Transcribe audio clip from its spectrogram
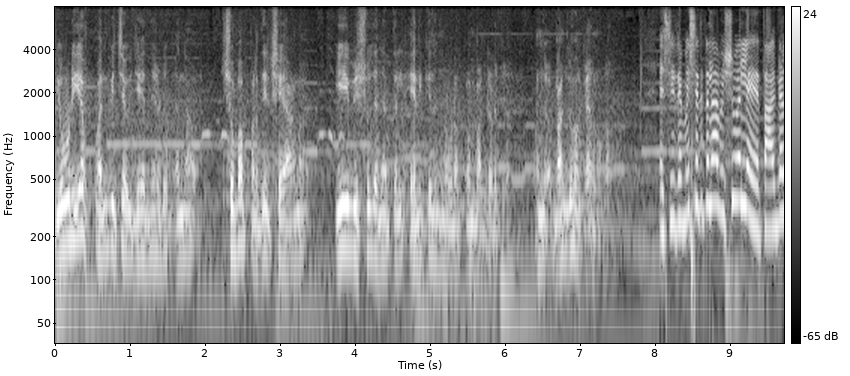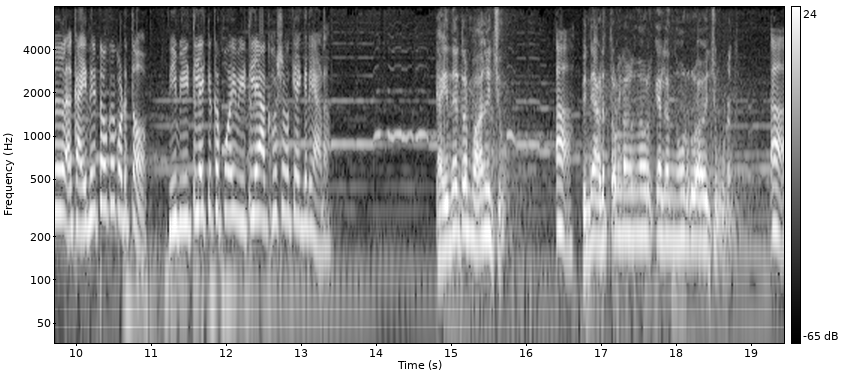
യു ഡി എഫ് വൻപിച്ച വിജയം നേടും എന്ന ശുഭപ്രതീക്ഷയാണ് ഈ വിഷുദിനത്തിൽ എനിക്ക് നിങ്ങളോടൊപ്പം പങ്കെടുക്കുക പങ്ക് പങ്കുവെക്കാനുള്ളത്. ശ്രീ രമേശ് ചെന്നിത്തല വിഷുവല്ലേ താങ്കൾ കൈനീട്ടമൊക്കെ കൊടുത്തോ? നീ വീട്ടിലേക്കൊക്കെ പോയി വീട്ടിലെ ആഘോഷമൊക്കെ എങ്ങനെയാണ്? കൈനീട്ടം വാങ്ങിച്ചു. പിന്നെ അടുത്തുള്ളവർക്കെല്ലാം നൂറ് രൂപ വെച്ച് കൊടുത്തു. ആ.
